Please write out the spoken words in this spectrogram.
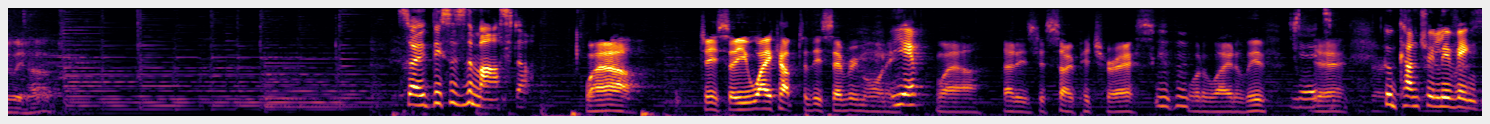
Really hard. So this is the master. Wow. Gee, so you wake up to this every morning? Yep. Wow, that is just so picturesque. Mm-hmm. What a way to live. Yeah, it's good country living.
